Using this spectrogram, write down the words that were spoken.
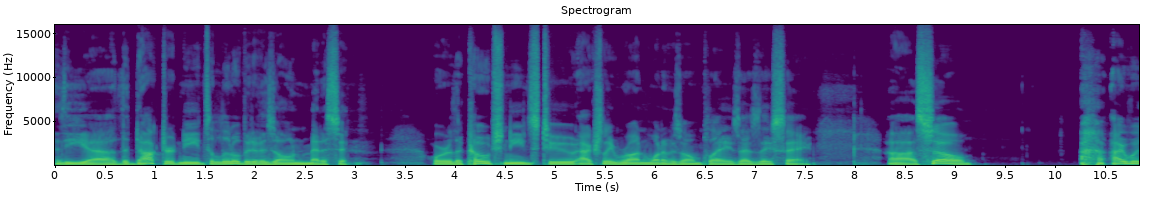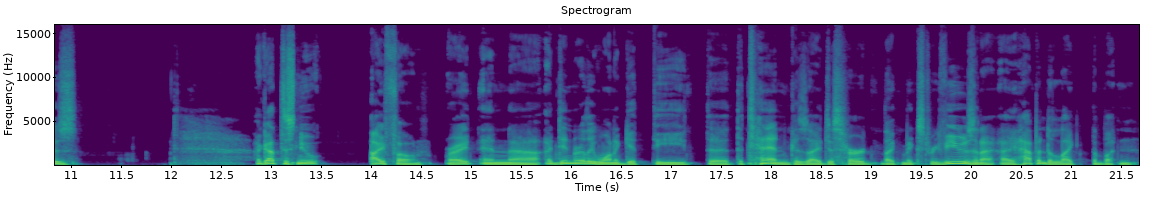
the uh, the doctor needs a little bit of his own medicine or the coach needs to actually run one of his own plays as they say. Uh, so I was I got this new iPhone, right? And uh, I didn't really want to get the the the 10 because I just heard like mixed reviews, and I, I happen to like the button.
